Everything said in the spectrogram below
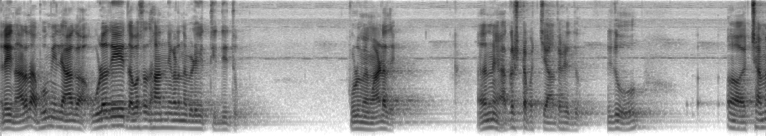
ಎಲೆ ನಾರದ ಭೂಮಿಯಲ್ಲಿ ಆಗ ಉಳದೇ ದವಸ ಧಾನ್ಯಗಳನ್ನು ಬೆಳೆಯುತ್ತಿದ್ದಿತು. ಉಳುಮೆ ಮಾಡದೆ. ಅದನ್ನೇ ಅಕೃಷ್ಟಪಚ್ಯ ಅಂತ ಹೇಳಿದ್ದು. ಇದು ಚಮ,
